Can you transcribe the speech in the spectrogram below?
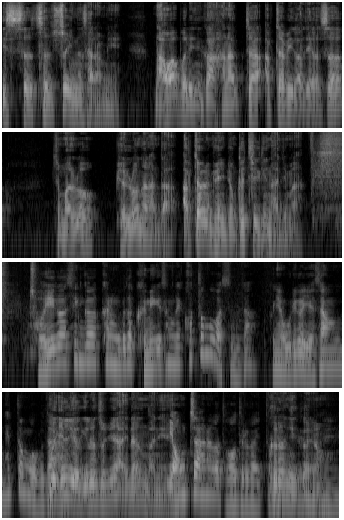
있었을 수 있는 사람이 나와 버리니까 한 학자 앞잡이가 되어서 정말로 변론을 한다. 앞잡이라는 표현이 좀 거칠긴 하지만 저희가 생각하는 것보다 금액이 상당히 컸던 것 같습니다. 그냥 우리가 예상했던 것보다 뭐 인력 이런 수준이 아니라는 거 아니에요. 영자 하나가 더 들어가 있던 그러니까요. 네.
